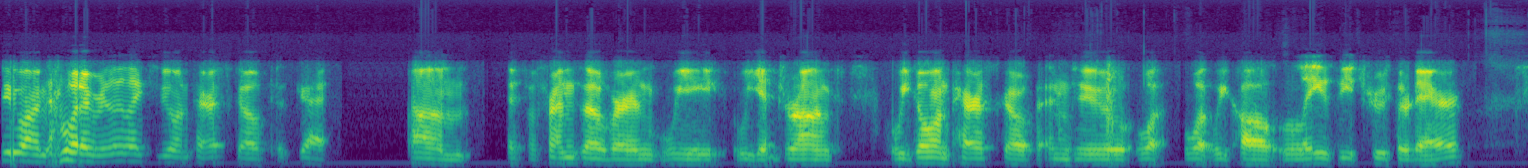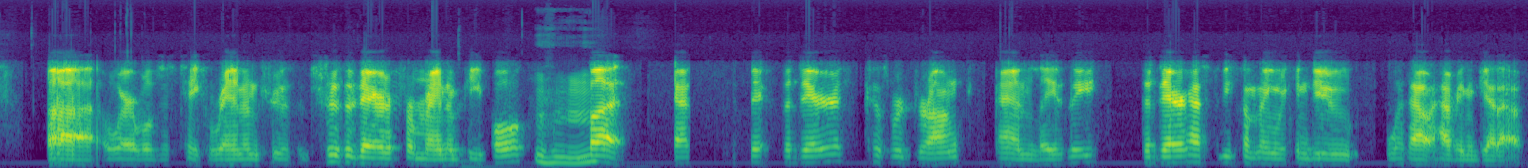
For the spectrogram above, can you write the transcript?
to do on what I really like to do on Periscope is get um if a friend's over and we we get drunk, we go on Periscope and do what what we call lazy truth or dare. Uh, where we'll just take random truth truth or dare from random people. Mhm. But the, the dare is because we're drunk and lazy. The dare has to be something we can do without having to get up.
